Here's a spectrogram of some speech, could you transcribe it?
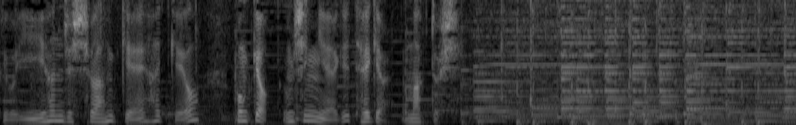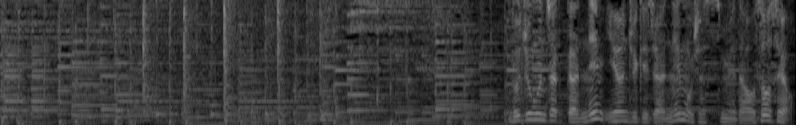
그리고 이현주 씨와 함께 할게요. 본격 음식 이야기 대결 음악 도시. 노중훈 작가님, 이현주 기자님 오셨습니다. 어서 오세요.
